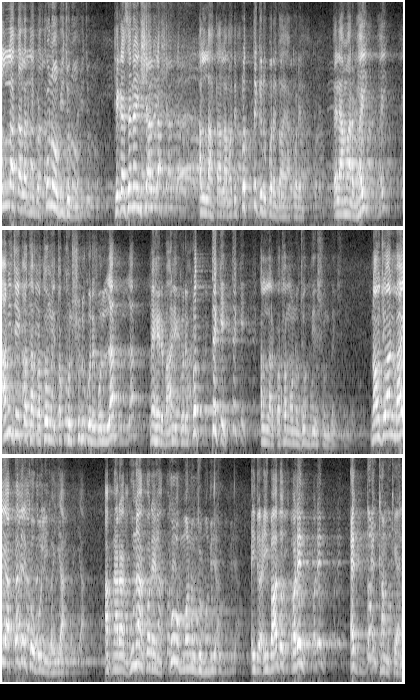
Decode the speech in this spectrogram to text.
আল্লাহ তাআলার নিকট কোনো অভিযোগ নেই। ঠিক আছে না, ইনশাআল্লাহ? আল্লাহ তাআলা আমাদের প্রত্যেকের উপরে দয়া করেন। তাহলে আমার ভাই আমি যে কথা প্রথমে তখন শুরু করে বললাম, মেহেরবানি করে প্রত্যেকে আল্লাহর কথা মনোযোগ দিয়ে শুনবেন নওজোয়ান ভাই, আপনাদেরকেও বলি ভাইয়া, আপনারা গুনাহ করেন, খুব মনোযোগ দিয়ে। এই তো ইবাদত করেন, একদম খামখেয়াল।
